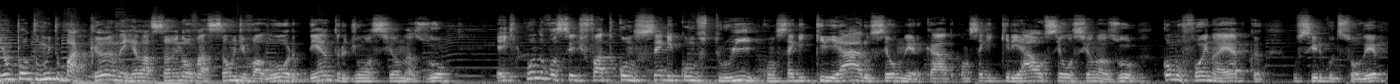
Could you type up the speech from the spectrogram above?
E um ponto muito bacana em relação à inovação de valor dentro de um oceano azul é que quando você de fato consegue construir, consegue criar o seu mercado, consegue criar o seu oceano azul, como foi na época o Circo de Soleil,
